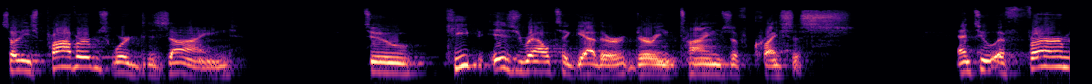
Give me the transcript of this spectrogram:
So these proverbs were designed to keep Israel together during times of crisis and to affirm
